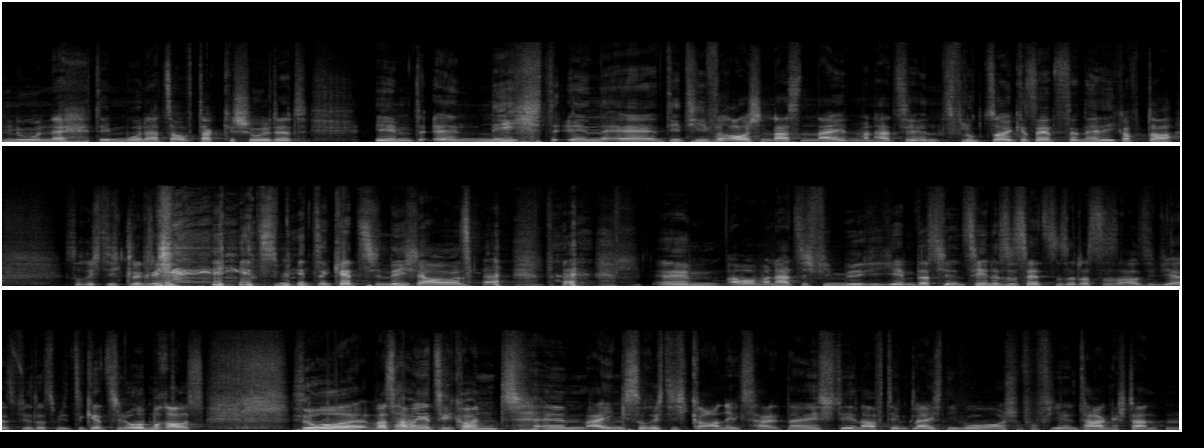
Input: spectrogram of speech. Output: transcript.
nun äh, dem Monatsauftakt geschuldet, eben äh, nicht in äh, die Tiefe rauschen lassen. Nein, man hat sich ins Flugzeug gesetzt, den Helikopter so richtig glücklich ins Mietekätzchen nicht aus. ähm, aber man hat sich viel Mühe gegeben, das hier in Szene zu setzen, sodass das aussieht, wie als wäre das Mietekätzchen oben raus. So, was haben wir jetzt gekonnt? Ähm, eigentlich so richtig gar nichts halt. Ne? Stehen auf dem gleichen Niveau, wo wir schon vor vielen Tagen standen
